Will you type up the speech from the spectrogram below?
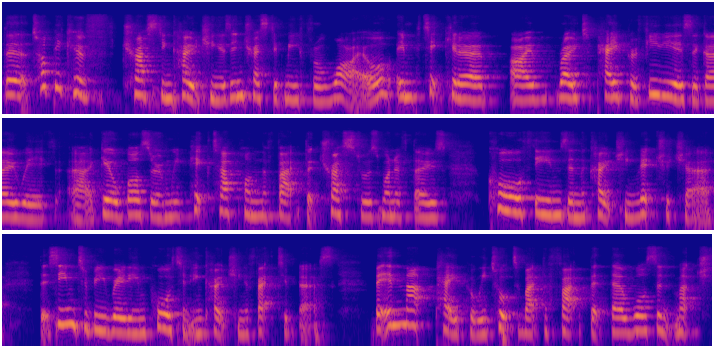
The topic of trust in coaching has interested me for a while. In particular, I wrote a paper a few years ago with uh, Gil Bozer, and we picked up on the fact that trust was one of those core themes in the coaching literature that seemed to be really important in coaching effectiveness. But in that paper, we talked about the fact that there wasn't much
